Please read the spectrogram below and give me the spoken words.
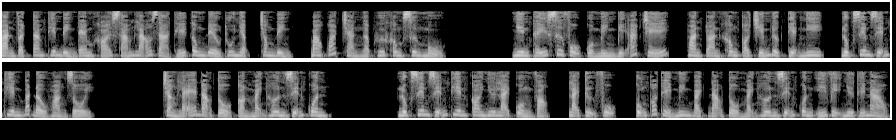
vạn vật tam thiên đỉnh đem khói sám lão giả thế công đều thu nhập trong đỉnh, bao quát tràn ngập hư không sương mù nhìn thấy sư phụ của mình bị áp chế hoàn toàn không có chiếm được tiện nghi lục diêm diễn thiên bắt đầu hoảng rồi chẳng lẽ đạo tổ còn mạnh hơn diễn quân lục diêm diễn thiên coi như lại cuồng vọng lại tự phụ cũng có thể minh bạch đạo tổ mạnh hơn diễn quân ý vị như thế nào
